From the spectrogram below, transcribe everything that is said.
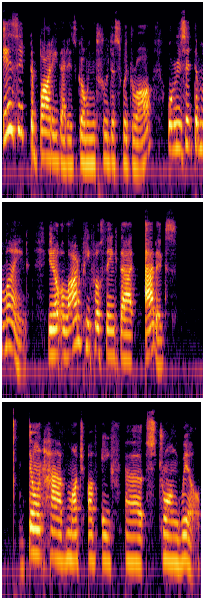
Is it the body that is going through this withdrawal or is it the mind? You know, a lot of people think that addicts don't have much of a uh, strong will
